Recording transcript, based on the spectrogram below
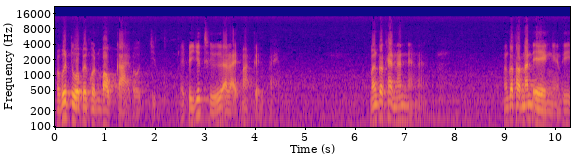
ประพฤติตัวเป็นคนเบากายเบาจิต ไม่ไปยึดถืออะไรมากเกินไป มันก็แค่นั้นเนี่ยนะ มันก็เท่านั้นเองอย่างที่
